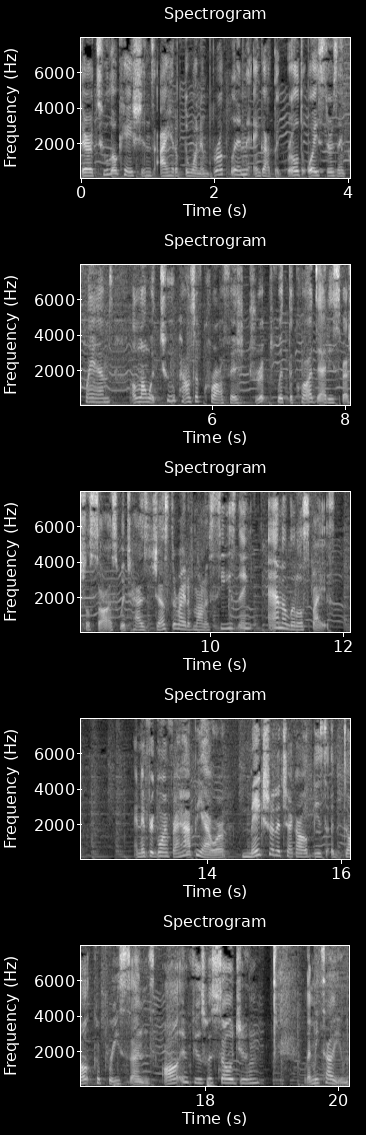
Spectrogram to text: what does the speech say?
There are two locations. I hit up the one in Brooklyn and got the grilled oysters and clams, along with two pounds of crawfish dripped with the Claw Daddy special sauce, which has just the right amount of seasoning and a little spice. And if you're going for happy hour, make sure to check out these adult Capri Suns, all infused with soju. Let me tell you,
